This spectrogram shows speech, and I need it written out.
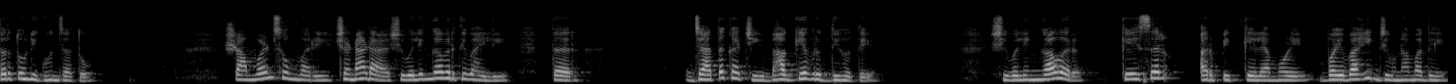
तर तो निघून जातो. श्रावण सोमवारी चणा डाळ शिवलिंगावरती वाहिली तर जातकाची भाग्यवृद्धी होते. शिवलिंगावर केसर अर्पित केल्यामुळे वैवाहिक जीवनामध्ये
